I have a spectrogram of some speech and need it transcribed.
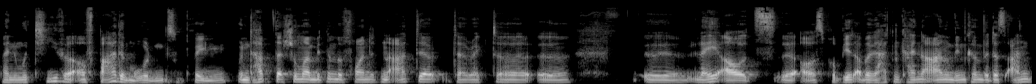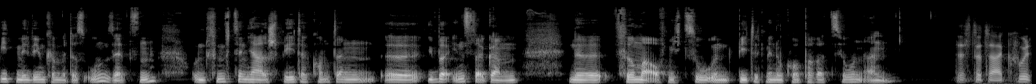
meine Motive auf Bademoden zu bringen. Und habe da schon mal mit einem befreundeten Art Director äh, äh, Layouts äh, ausprobiert, aber wir hatten keine Ahnung, wem können wir das anbieten, mit wem können wir das umsetzen. Und 15 Jahre später kommt dann äh, über Instagram eine Firma auf mich zu und bietet mir eine Kooperation an. Das ist total cool.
